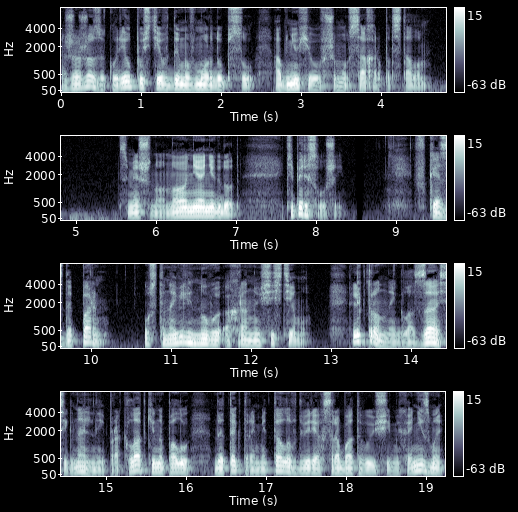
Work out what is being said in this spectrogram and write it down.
Жожо закурил, пустив дым в морду псу, обнюхивавшему сахар под столом. Смешно, но не анекдот. Теперь слушай. В Кэс Парн установили новую охранную систему. Электронные глаза, сигнальные прокладки на полу, детекторы металла в дверях, срабатывающие механизмы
